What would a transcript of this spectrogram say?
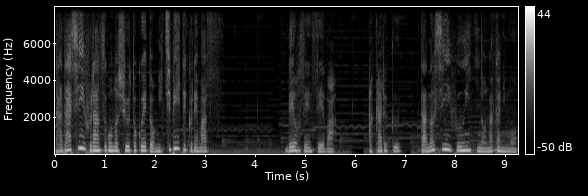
正しいフランス語の習得へと導いてくれます。レオ先生は明るく楽しい雰囲気の中にも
